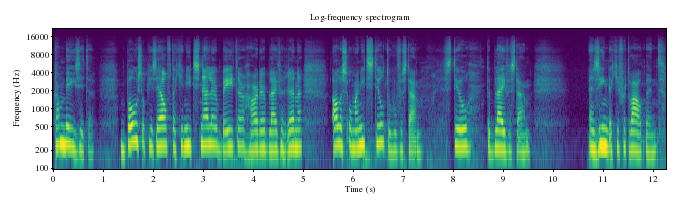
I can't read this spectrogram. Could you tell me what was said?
kan meezitten boos op jezelf dat je niet sneller, beter, harder blijven rennen. Alles om maar niet stil te hoeven staan. Stil te blijven staan. En zien dat je verdwaald bent.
